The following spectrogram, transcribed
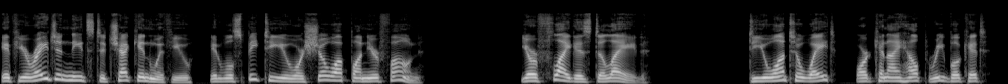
If your agent needs to check in with you, it will speak to you or show up on your phone. Your flight is delayed. Do you want to wait, or can I help rebook it?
